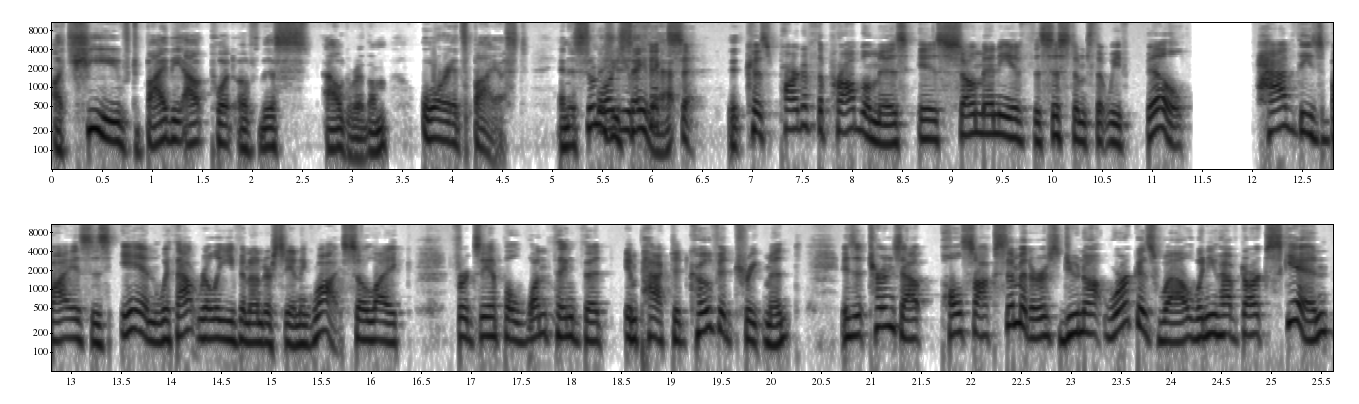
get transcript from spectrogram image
achieved by the output of this algorithm or it's biased. And as soon as you, you say that, it, because part of the problem is is so many of the systems that we've built have these biases in without really even understanding why. So, like for example, one thing that impacted COVID treatment is it turns out pulse oximeters do not work as well when you have dark skin,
